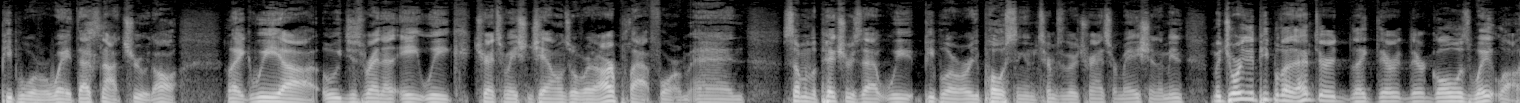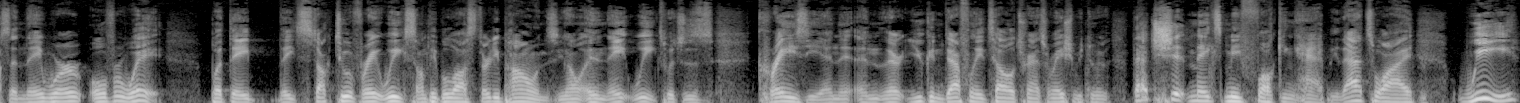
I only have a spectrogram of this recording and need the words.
people overweight. That's not true at all. Like we uh, we just ran an eight week transformation challenge over at our platform, and some of the pictures that we people are already posting in terms of their transformation. I mean, majority of the people that entered, like their their goal was weight loss, and they were overweight. But they, they stuck to it for eight weeks. Some people lost thirty pounds, you know, in eight weeks, which is crazy. And and there, you can definitely tell a transformation between that. Shit makes me fucking happy. That's why we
